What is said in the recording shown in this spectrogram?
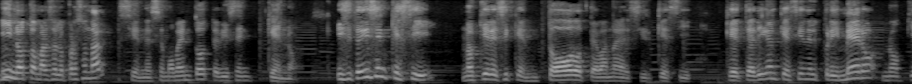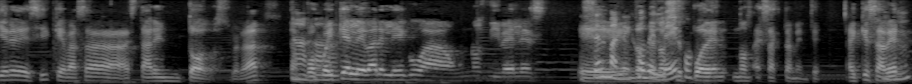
Y no tomárselo personal si en ese momento te dicen que no. Y si te dicen que sí, no quiere decir que en todo te van a decir que sí. Que te digan que sí en el primero no quiere decir que vas a estar en todos, ¿verdad? Tampoco hay que elevar el ego a unos niveles es el eh, manejo donde no se pueden, no, exactamente. Hay que saber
